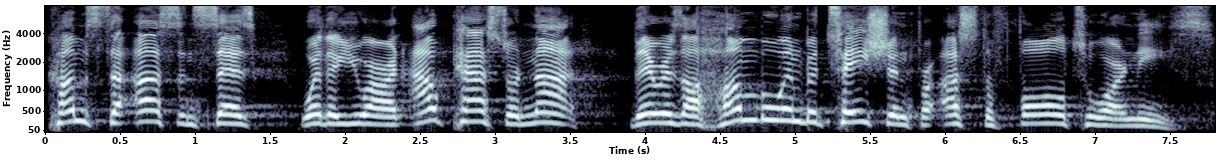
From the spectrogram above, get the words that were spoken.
comes to us and says, whether you are an outcast or not, there is a humble invitation for us to fall to our knees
